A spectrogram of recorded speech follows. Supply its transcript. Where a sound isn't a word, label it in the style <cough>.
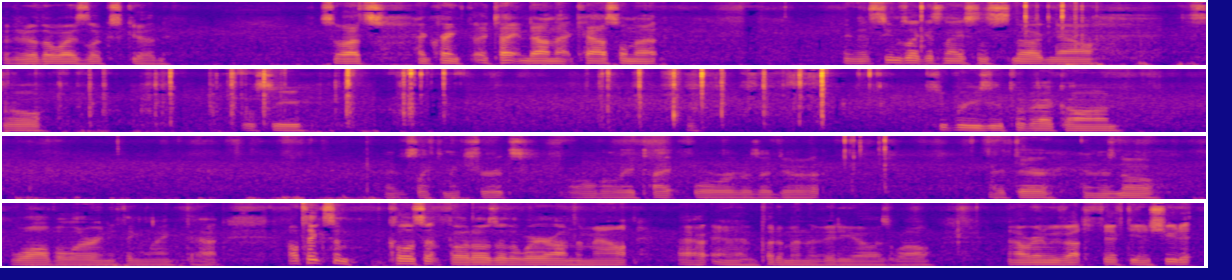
but it otherwise looks good. So that's i cranked i tightened down that castle nut. And it seems like it's nice and snug now. So we'll see super easy to put back on. I just like to make sure it's all the way tight forward as I do it. Right there, and there's no wobble or anything like that. I'll take some close-up photos of the wear on the mount uh, and then put them in the video as well. Now we're gonna move out to 50 and shoot it.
